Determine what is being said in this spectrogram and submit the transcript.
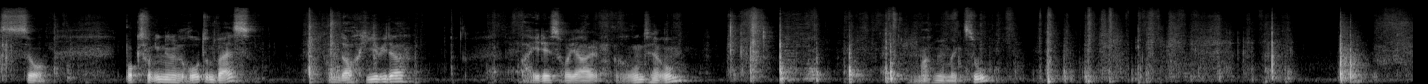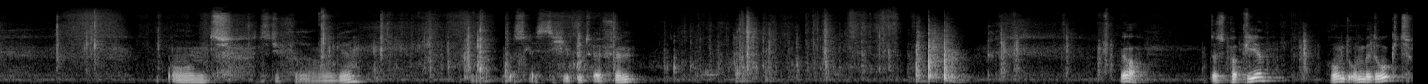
So, Box von innen rot und weiß. Und auch hier wieder beides Royal rundherum machen wir mal zu. Und jetzt die Frage, das lässt sich hier gut öffnen. Ja, das Papier rundum bedruckt.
